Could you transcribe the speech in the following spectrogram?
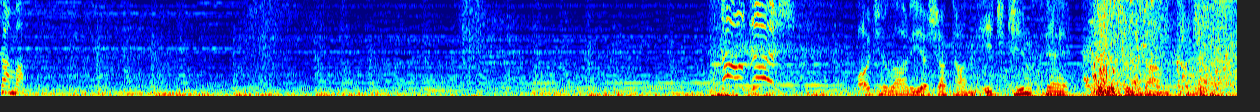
Tamam. Saldır. Acılar yaşatan hiç kimse kılıcından kaçamaz.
